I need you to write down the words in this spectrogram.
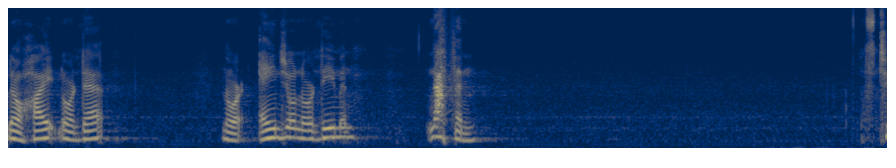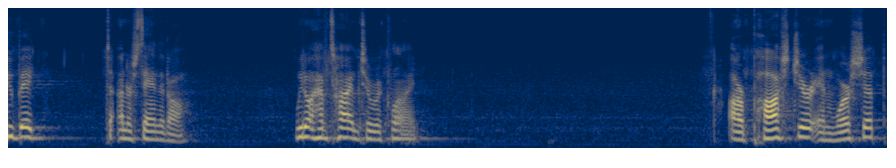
no height nor depth, nor angel nor demon, nothing. It's too big to understand it all. We don't have time to recline. Our posture in worship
